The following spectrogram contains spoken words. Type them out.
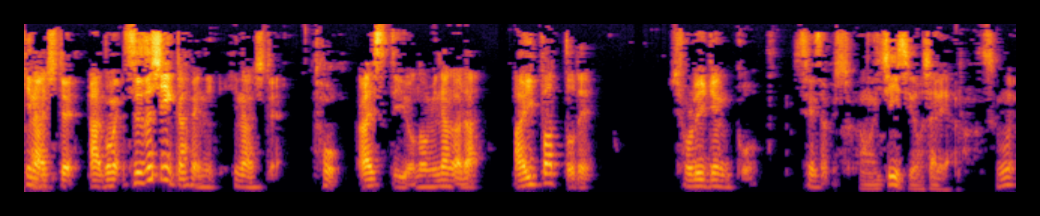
避難して、あ、ごめん、涼しいカフェに避難して、ほアイスティーを飲みながら、iPad で書類原稿制作してまう。いちいちおしゃれやす。すごいね。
